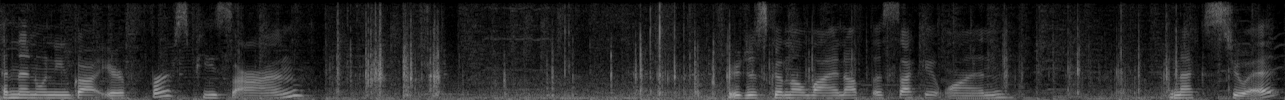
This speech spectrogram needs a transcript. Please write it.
And then when you got your first piece on, you're just gonna line up the second one next to it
